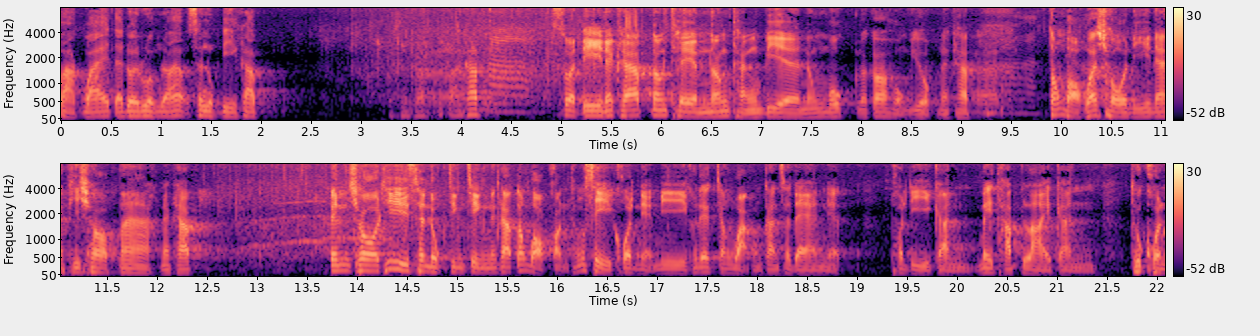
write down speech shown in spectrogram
ฝากไว้แต่โดยรวมแล้วสนุกดีครับครับพี่ปังครับ สวัสดีนะครับ น้องเทม น้องถังเบียร์น้องมุก แล้วก็หงหยกนะครับ ต้องบอกว่าโชว์นี้นะพี่ชอบมากนะครับ เป็นโชว์ที่สนุกจริง ๆ นะครับ ต้องบอกก่อนทั้ง 4 คนเนี่ยมีเขาเรียกจังหวะของการแสดงเนี่ยพอดีกันไม่ทับลายกัน ทุกคน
